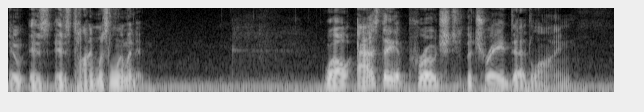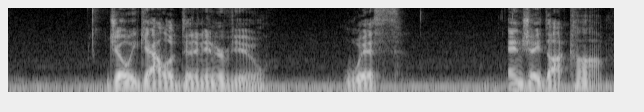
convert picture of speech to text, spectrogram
it, his, his time was limited. Well, as they approached the trade deadline, Joey Gallo did an interview with NJ.com.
